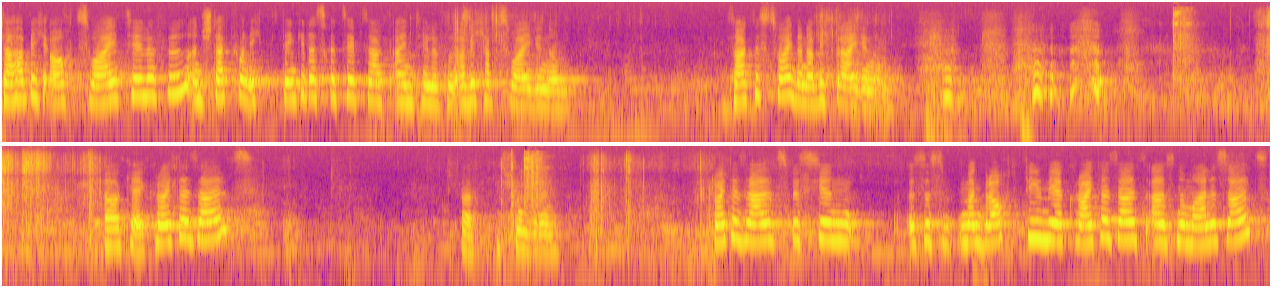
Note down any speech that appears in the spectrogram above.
Da habe ich auch zwei Teelöffel, anstatt von, ich denke, das Rezept sagt ein Teelöffel, aber ich habe zwei genommen. Sagt es zwei, dann habe ich drei genommen. okay, Kräutersalz. Ah, ist schon drin. Kräutersalz, bisschen es ist, man braucht viel mehr Kräutersalz als normales Salz,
